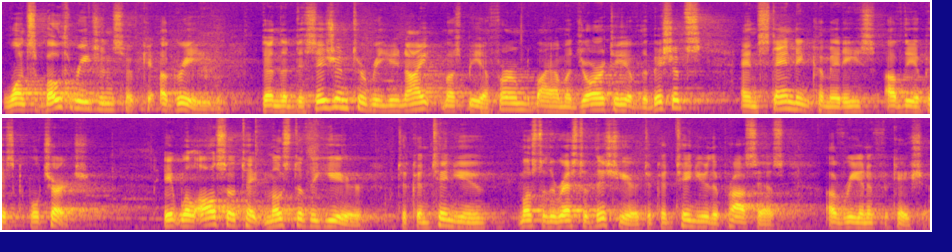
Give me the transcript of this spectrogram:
Once both regions have agreed, then the decision to reunite must be affirmed by a majority of the bishops and standing committees of the Episcopal Church. It will also take most of the year to continue, most of the rest of this year to continue the process of reunification.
